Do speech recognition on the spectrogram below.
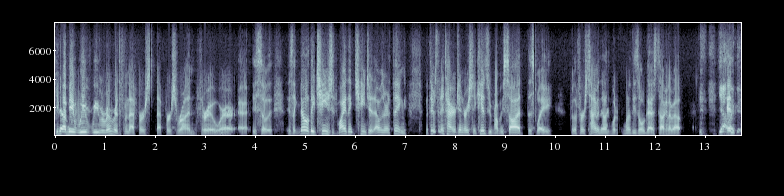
you know i mean we we remember it from that first that first run through where uh, so it's like no they changed it why did they change it that was our thing but there's an entire generation of kids who probably saw it this way for the first time and they're like what, what are these old guys talking about yeah, And- like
